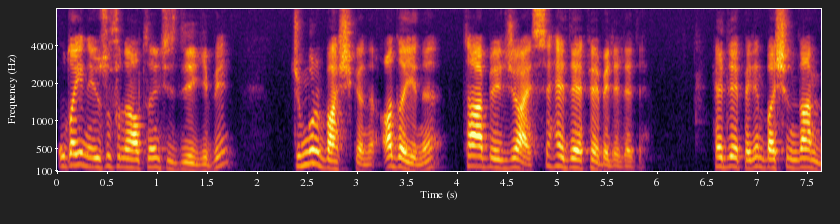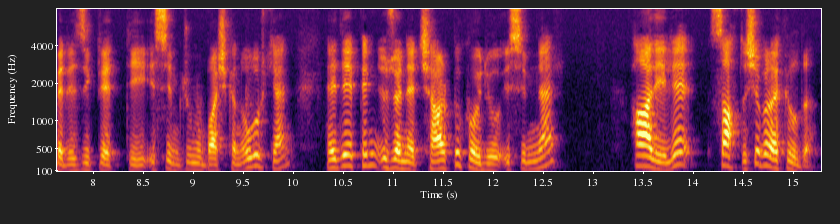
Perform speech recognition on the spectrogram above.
O da yine Yusuf'un altını çizdiği gibi Cumhurbaşkanı adayını tabiri caizse HDP belirledi. HDP'nin başından beri zikrettiği isim Cumhurbaşkanı olurken HDP'nin üzerine çarpı koyduğu isimler haliyle saf dışı bırakıldı.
